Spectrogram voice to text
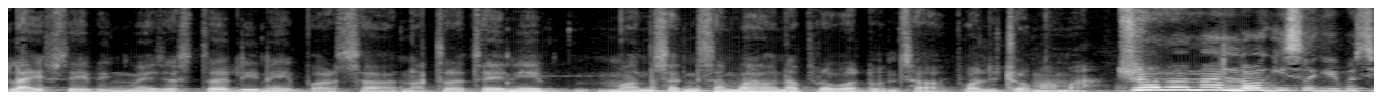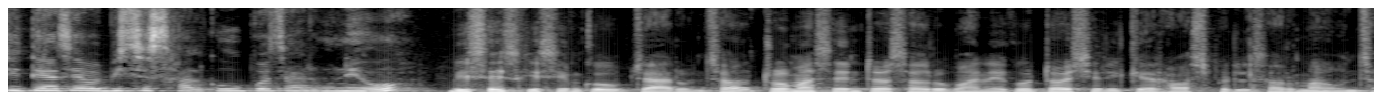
life saving measures त लिनै पर्छ नत्र चाहिँ नि मर्न सक्ने सम्भावना प्रबल हुन्छ पोलिट्रोमामा। ट्रोमामा लगिसकेपछि त्यहाँ चाहिँ अब विशेष खालको उपचार हुने हो? विशेष किसिमको उपचार हुन्छ। ट्रोमा सेन्टर्सहरू भनेको टर्सरी केयर हस्पिटल्सहरूमा हुन्छ।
